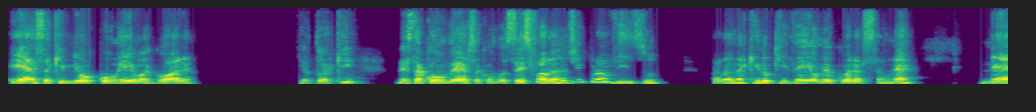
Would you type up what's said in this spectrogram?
Essa que me ocorreu agora, que eu estou aqui nessa conversa com vocês falando de improviso, falando aquilo que vem ao meu coração, né? né?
